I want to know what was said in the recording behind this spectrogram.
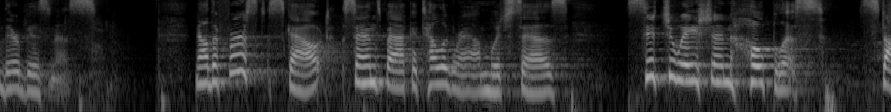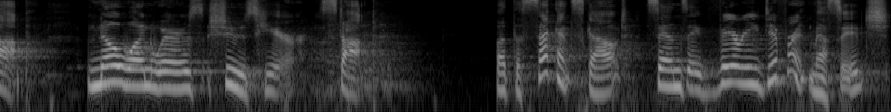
their business. Now, the first scout sends back a telegram which says, Situation hopeless. Stop. No one wears shoes here. Stop. But the second scout sends a very different message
